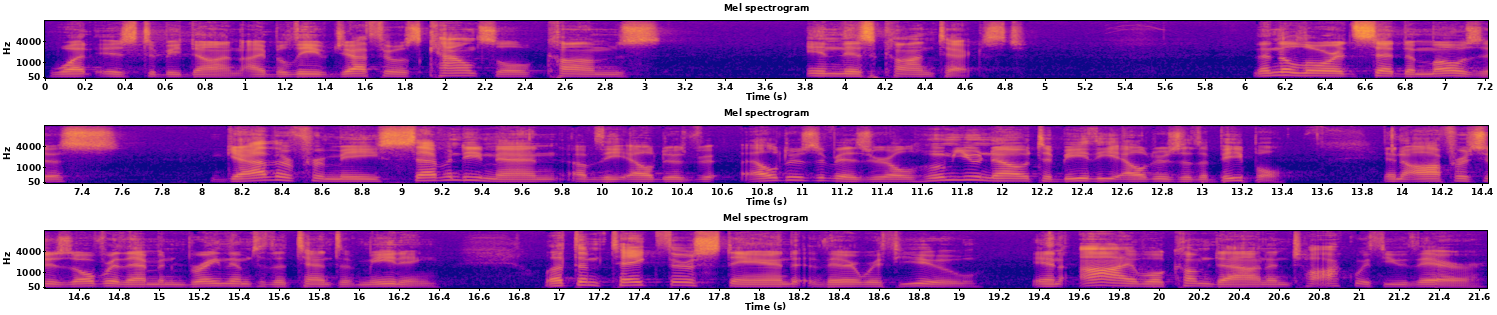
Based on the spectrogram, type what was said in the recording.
What is to be done? I believe Jethro's counsel comes in this context. Then the Lord said to Moses, Gather for me 70 men of the elders, elders of Israel, whom you know to be the elders of the people, and officers over them, and bring them to the tent of meeting. Let them take their stand there with you, and I will come down and talk with you there.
